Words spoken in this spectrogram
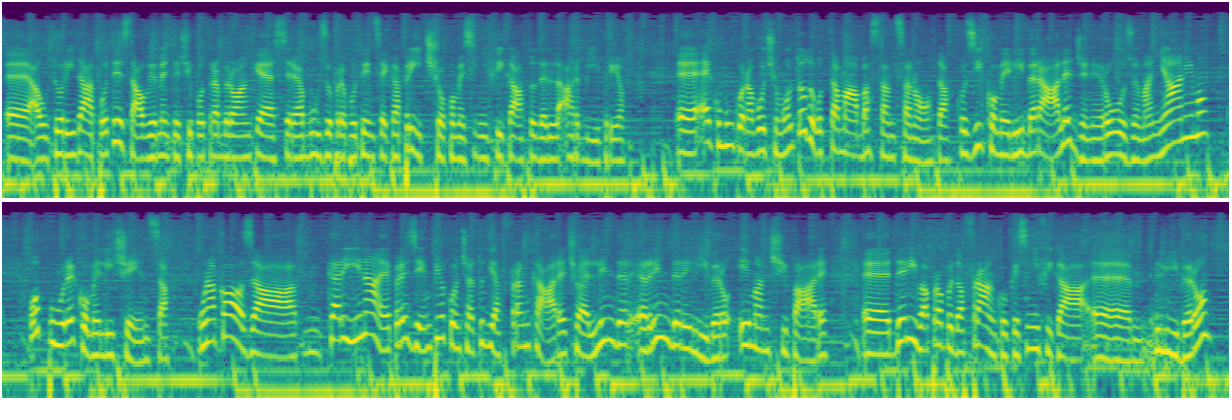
Eh, autorità e potestà, ovviamente ci potrebbero anche essere abuso, prepotenza e capriccio come significato dell'arbitrio. Eh, è comunque una voce molto dotta ma abbastanza nota, così come liberale, generoso e magnanimo, oppure come licenza. Una cosa carina è per esempio il concetto di affrancare, cioè rendere libero, emancipare. Eh, deriva proprio da franco che significa eh, libero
